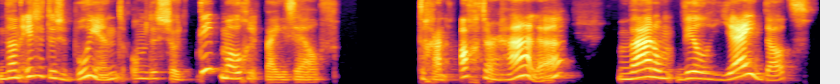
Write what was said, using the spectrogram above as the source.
dan is het dus boeiend om dus zo diep mogelijk bij jezelf te gaan achterhalen. Waarom wil jij dat?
